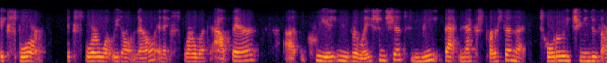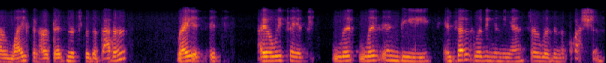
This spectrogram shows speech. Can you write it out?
explore, explore what we don't know and explore what's out there, uh, create new relationships, meet that next person that totally changes our life and our business for the better, right? It's, it's I always say it's live, live in the, instead of living in the answer, live in the question.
